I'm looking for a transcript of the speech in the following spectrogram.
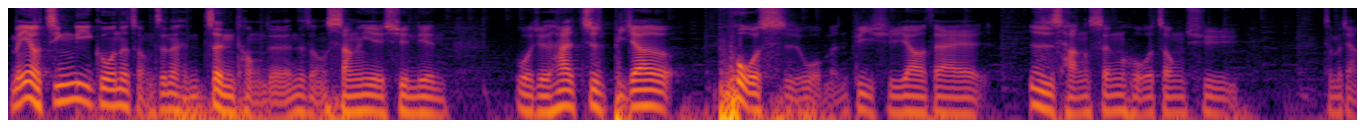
没有经历过那种真的很正统的那种商业训练，我觉得它就是比较迫使我们必须要在日常生活中去怎么讲，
